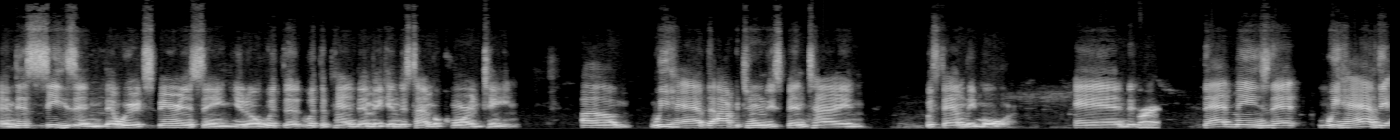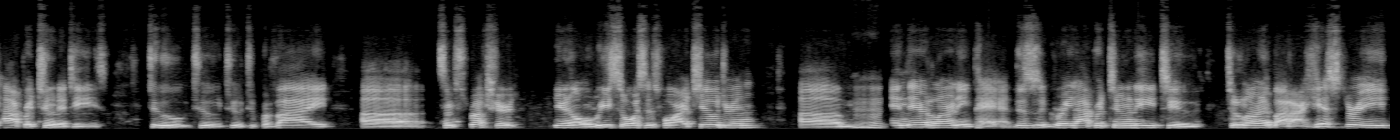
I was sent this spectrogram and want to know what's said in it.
and this season that we're experiencing, you know, with the with the pandemic and this time of quarantine, um, we have the opportunity to spend time with family more, and right. that means that we have the opportunities to to to to provide uh, some structured, you know, resources for our children um, mm-hmm. and their learning path. This is a great opportunity to to learn about our history,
